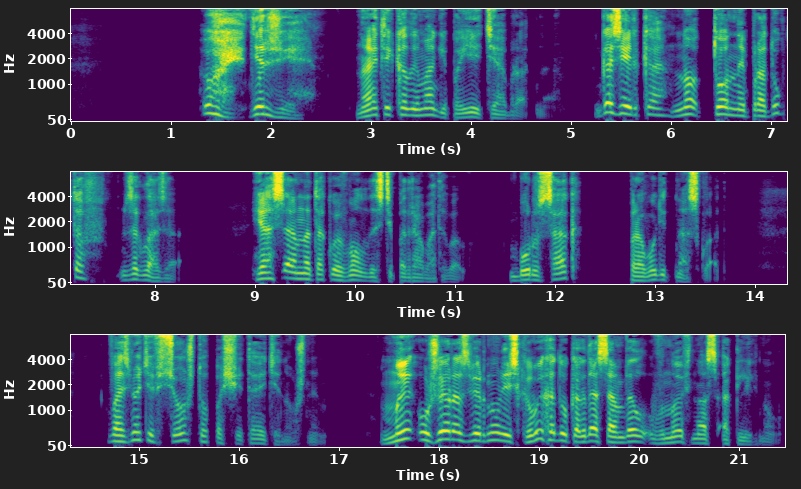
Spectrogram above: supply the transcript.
— Ой, держи. На этой колымаге поедете обратно. Газелька, но тонны продуктов за глаза. Я сам на такой в молодости подрабатывал. Бурсак проводит на склад. Возьмете все, что посчитаете нужным. Мы уже развернулись к выходу, когда Самвел вновь нас окликнул.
